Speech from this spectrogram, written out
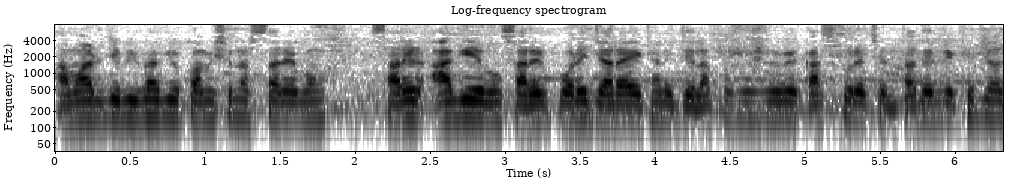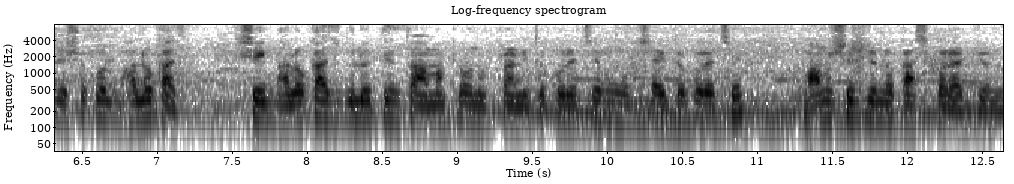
আমার যে বিভাগীয় কমিশনার স্যার এবং স্যারের আগে এবং স্যারের পরে যারা এখানে জেলা প্রশাসক কাজ করেছেন তাদের রেখে যাওয়া যে সকল ভালো কাজ সেই ভালো কাজগুলো কিন্তু আমাকে অনুপ্রাণিত করেছে এবং উৎসাহিত করেছে মানুষের জন্য কাজ করার জন্য।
